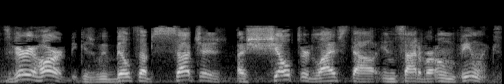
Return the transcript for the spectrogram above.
It's very hard because we've built up such a, a sheltered lifestyle inside of our own feelings.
